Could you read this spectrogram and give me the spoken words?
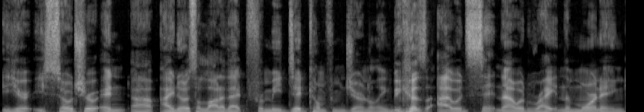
you're, you're so true and uh, i noticed a lot of that for me did come from journaling because i would sit and i would write in the morning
